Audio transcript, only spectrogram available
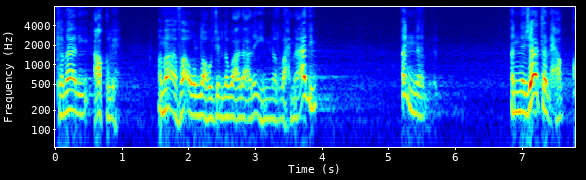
بكمال عقله وما أفاءه الله جل وعلا عليه من الرحمة علم أن النجاة الحق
